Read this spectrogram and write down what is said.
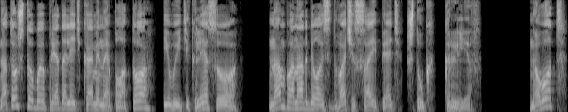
на то, чтобы преодолеть каменное плато и выйти к лесу, нам понадобилось два часа и пять штук крыльев. Но вот,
